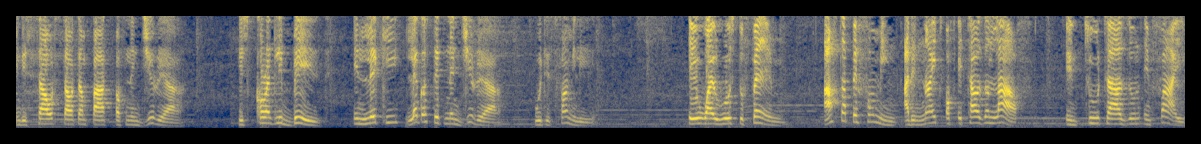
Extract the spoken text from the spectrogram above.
in the south-southern part of Nigeria. He is currently based in Lekki, Lagos State, Nigeria with his family. AY rose to fame after performing at the Night of a Thousand Laughs in 2005,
